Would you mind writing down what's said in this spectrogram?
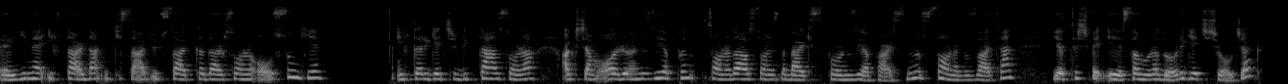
e, yine iftardan 2 saat 3 saat kadar sonra olsun ki iftarı geçirdikten sonra akşam o ara öğünüzü yapın. Sonra daha sonrasında belki sporunuzu yaparsınız. Sonra da zaten yatış ve e, sahura doğru geçiş olacak.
